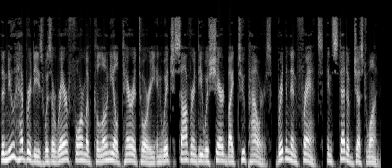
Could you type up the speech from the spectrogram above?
The New Hebrides was a rare form of colonial territory in which sovereignty was shared by two powers, Britain and France, instead of just one.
